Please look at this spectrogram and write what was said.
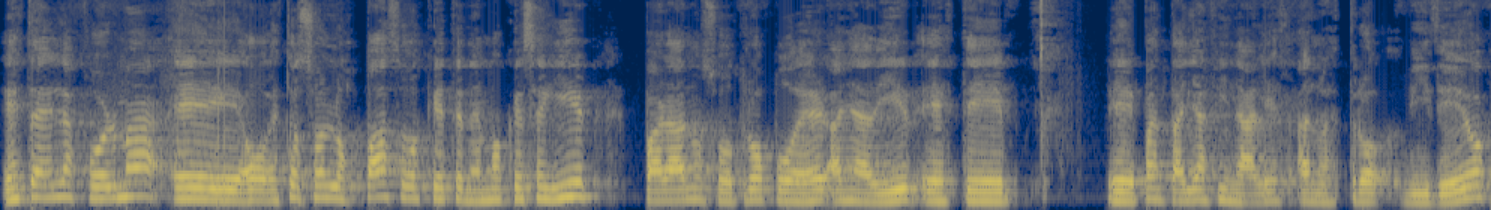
esta es la forma, eh, o estos son los pasos que tenemos que seguir para nosotros poder añadir este eh, pantallas finales a nuestro video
